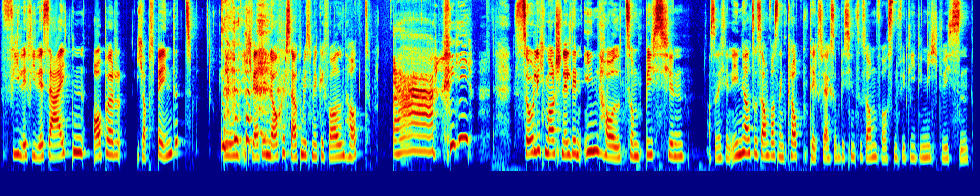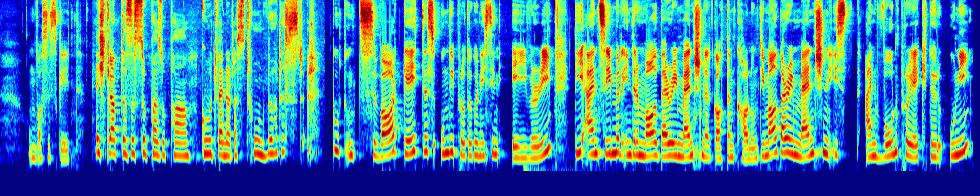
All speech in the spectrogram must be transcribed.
viele, viele Seiten, aber ich habe es beendet. Und ich werde nachher sagen, wie es mir gefallen hat. Ah, Soll ich mal schnell den Inhalt so ein bisschen, also nicht den Inhalt zusammenfassen, den Klappentext vielleicht so ein bisschen zusammenfassen für die, die nicht wissen, um was es geht? Ich glaube, das ist super, super gut, wenn du das tun würdest. Gut, und zwar geht es um die Protagonistin Avery, die ein Zimmer in der Mulberry Mansion ergattern kann. Und die Mulberry Mansion ist ein Wohnprojekt der Uni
